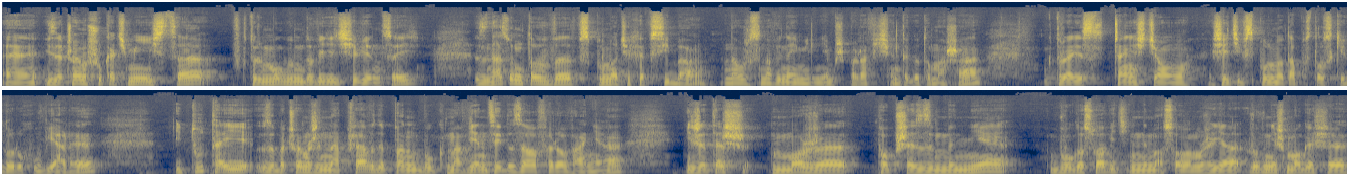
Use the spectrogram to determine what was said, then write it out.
E, I zacząłem szukać miejsca, w którym mógłbym dowiedzieć się więcej. Znalazłem to we wspólnocie Hefsiba na Ursynowie na Emilinie przy parafii świętego Tomasza, która jest częścią sieci wspólnot apostolskiego ruchu wiary. I tutaj zobaczyłem, że naprawdę Pan Bóg ma więcej do zaoferowania i że też może poprzez mnie błogosławić innym osobom, że ja również mogę się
